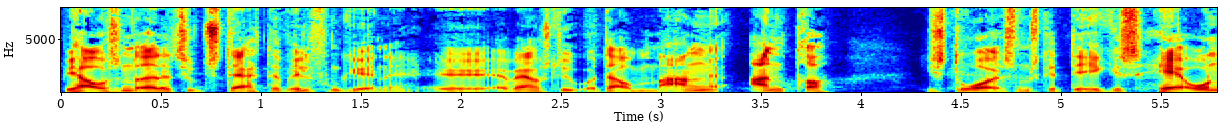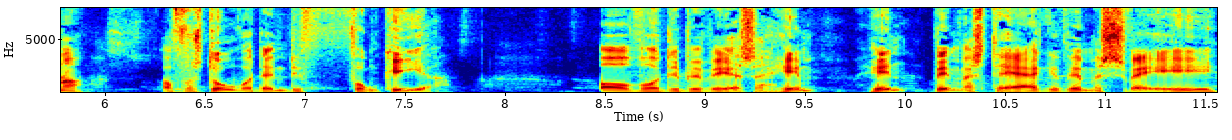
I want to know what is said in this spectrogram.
vi har jo sådan et relativt stærkt og velfungerende øh, erhvervsliv, og der er jo mange andre historier, som skal dækkes herunder, og forstå, hvordan det fungerer, og hvor det bevæger sig hen. hen. Hvem er stærke, hvem er svage?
